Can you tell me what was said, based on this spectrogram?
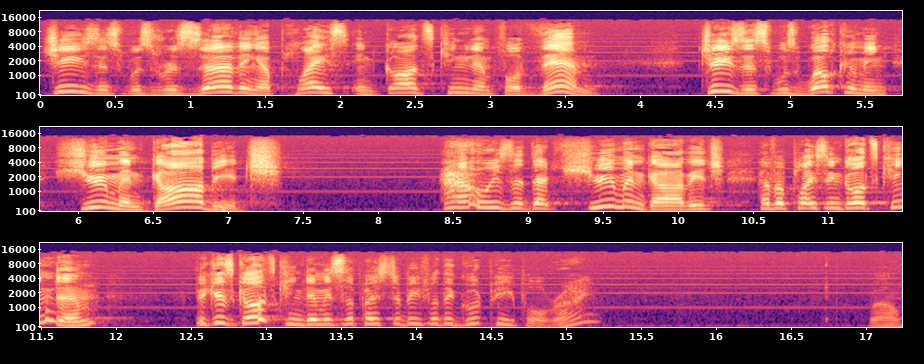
Jesus was reserving a place in God's kingdom for them. Jesus was welcoming human garbage. How is it that human garbage have a place in God's kingdom? Because God's kingdom is supposed to be for the good people, right? Well,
